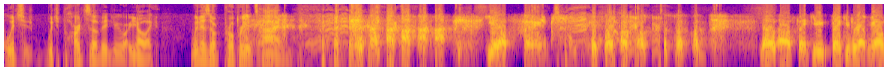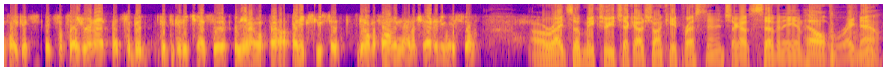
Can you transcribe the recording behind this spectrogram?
which which parts of it you are, you know, like when is an appropriate time. yeah, thanks. no, uh, thank you, thank you for having me on, Blake. It's it's a pleasure, and uh, it's a good good to get a chance to you know uh, any excuse to get on the phone and have a chat anyway. So All right, so make sure you check out Sean K. Preston and check out 7 a.m. Hell right now.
